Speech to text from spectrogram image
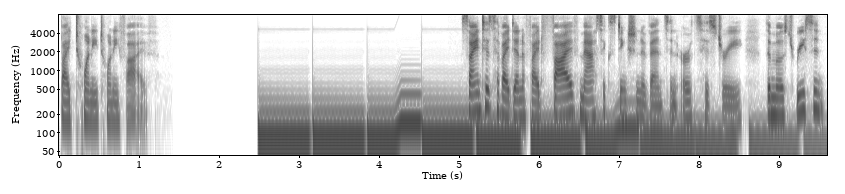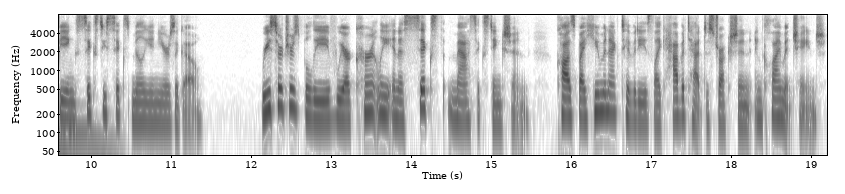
by 2025. Scientists have identified five mass extinction events in Earth's history, the most recent being 66 million years ago. Researchers believe we are currently in a sixth mass extinction, caused by human activities like habitat destruction and climate change.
